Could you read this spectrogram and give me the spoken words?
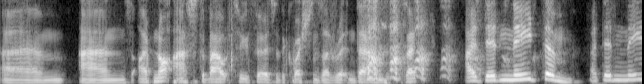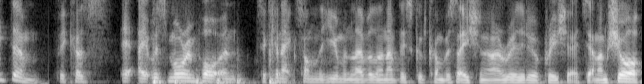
Um, and I've not asked about two thirds of the questions I'd written down. I, I didn't need them. I didn't need them because it, it was more important to connect on the human level and have this good conversation. And I really do appreciate it. And I'm sure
